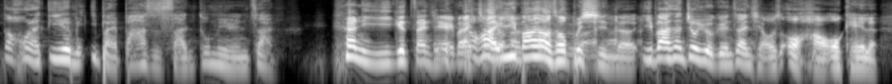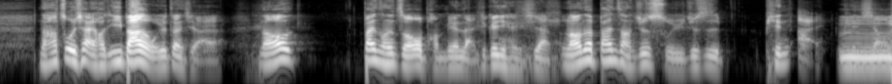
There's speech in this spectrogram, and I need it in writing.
到后来第二名一百八十三都没人站，那你一个站起来，后来一八二的时候不行了，一八三就有个人站起来，我说哦好 OK 了，然后坐下来以后一八二我就站起来了，然后班长就走到我旁边来，就跟你很像，然后那班长就是属于就是。偏矮，偏小，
